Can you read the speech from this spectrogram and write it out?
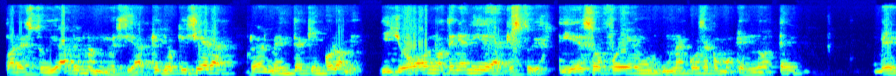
para estudiar en la universidad que yo quisiera realmente aquí en Colombia. Y yo no tenía ni idea qué estudiar. Y eso fue una cosa como que no te...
